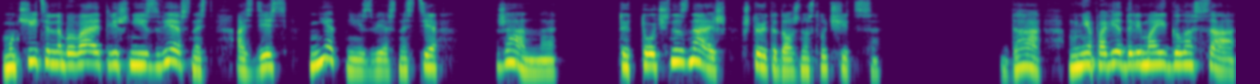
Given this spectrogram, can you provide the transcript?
Мучительно бывает лишь неизвестность, а здесь нет неизвестности. Жанна, ты точно знаешь, что это должно случиться? Да, мне поведали мои голоса.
